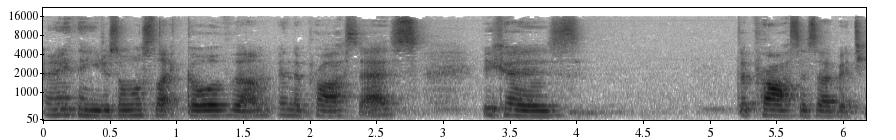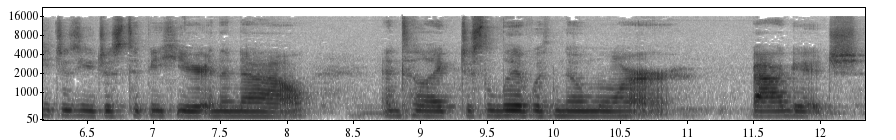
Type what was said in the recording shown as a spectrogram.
anything, you just almost let go of them in the process because the process of it teaches you just to be here in the now and to like just live with no more baggage,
